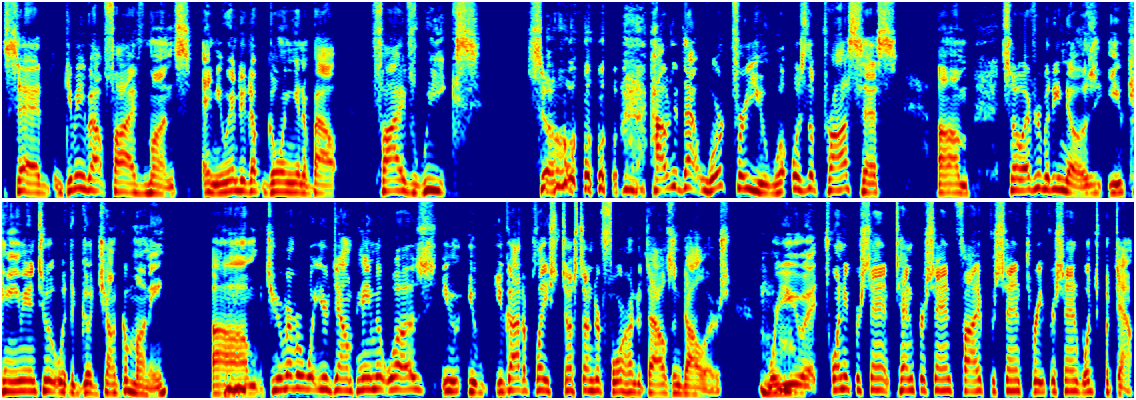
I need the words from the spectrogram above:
said, give me about five months, and you ended up going in about five weeks. So, how did that work for you? What was the process? Um, so everybody knows you came into it with a good chunk of money. Mm-hmm. Um, mm-hmm. Do you remember what your down payment was? You you you got a place just under four hundred thousand mm-hmm. dollars. Were you at twenty percent, ten percent, five percent, three percent? What'd you put down?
